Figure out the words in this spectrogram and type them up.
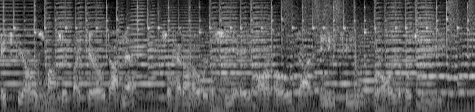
HPR is sponsored by Caro.net, so head on over to caro.net for all your hosting needs.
